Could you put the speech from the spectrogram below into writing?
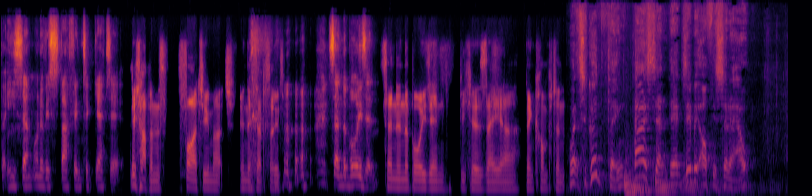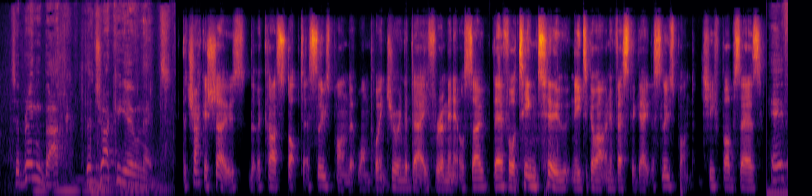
but he sent one of his staff in to get it. This happens far too much in this episode. Send the boys in. Sending the boys in because they uh, are incompetent. Well, it's a good thing. I sent the exhibit officer out to bring back the tracker unit. The tracker shows that the car stopped at a sluice pond at one point during the day for a minute or so. Therefore, Team 2 need to go out and investigate the sluice pond. Chief Bob says, If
